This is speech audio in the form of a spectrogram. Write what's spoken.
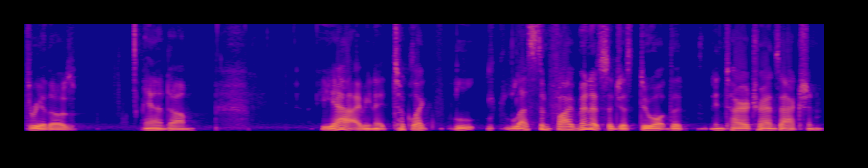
three of those. And um, yeah, I mean, it took like l- less than five minutes to just do all the entire transaction.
